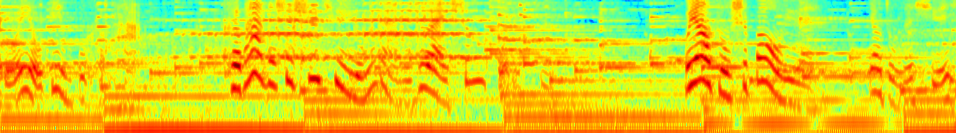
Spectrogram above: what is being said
所有，并不可怕，可怕的是失去勇敢的热爱生活的心。不要总是抱怨，要懂得学习，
